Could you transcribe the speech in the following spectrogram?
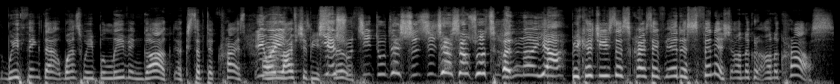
we think that once we believe in God, accepted Christ, 因 our 为 life should be smooth. 因为耶稣基督在十字架上说成了呀。Because Jesus Christ, if it is finished on the, on the cross.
